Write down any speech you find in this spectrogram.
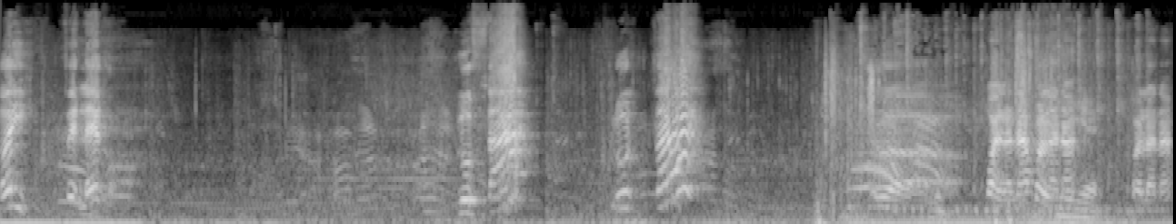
เฮ้ยเฟสแรกเหรอหลุดซะหลุดซะเออปล่อยแล้วนะปล่อยแล้วนะนี่ไงปล่อยแล้วนะ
